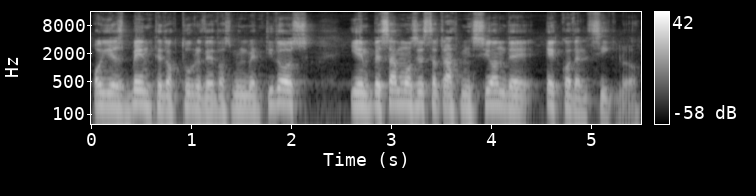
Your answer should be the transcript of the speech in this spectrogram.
Hoy es 20 de octubre de 2022 y empezamos esta transmisión de Eco del Siglo.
